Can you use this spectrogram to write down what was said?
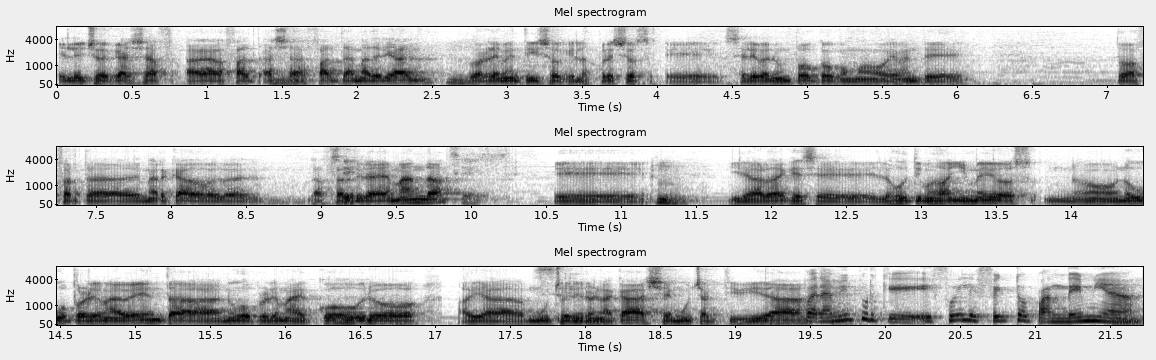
El hecho de que haya, haga fal- haya Mm. falta de material probablemente hizo que los precios eh, se eleven un poco, como obviamente toda oferta de mercado, la, la oferta Sí. y la demanda. Sí. Eh, y la verdad que se, los últimos dos años y medio no, no hubo problema de venta, no hubo problema de cobro, había mucho dinero en la calle, mucha actividad. Para mí porque fue el efecto pandemia.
